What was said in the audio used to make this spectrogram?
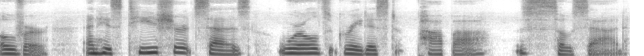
over. And his t shirt says, World's Greatest Papa. So sad.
